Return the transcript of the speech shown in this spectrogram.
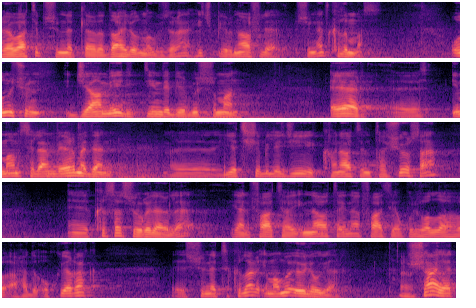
revatip sünnetlerde dahil olmak üzere hiçbir nafile sünnet kılınmaz. Onun için camiye gittiğinde bir Müslüman eğer e, imam selam vermeden e, yetişebileceği kanaatini taşıyorsa e, kısa surelerle yani Fatiha'yı inna atayna, Fatiha, kulü Allahu ahad okuyarak e, sünneti kılar, imama öyle uyar. Şayet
